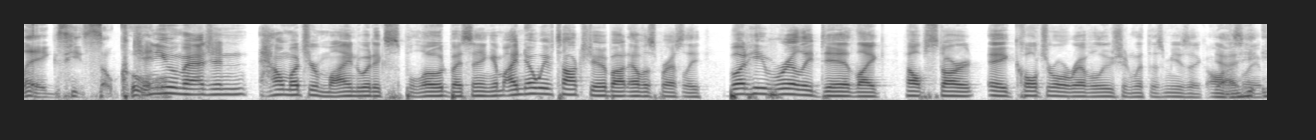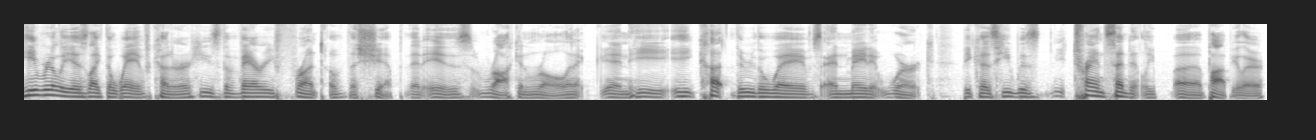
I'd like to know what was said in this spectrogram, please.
legs. He's so cool. Can you imagine how much your mind would explode by seeing him? I know we've talked shit about Elvis Presley, but he really did like help start a cultural revolution with this music. Honestly, Yeah, he, he really is like the wave cutter. He's the very front of the ship that is rock and roll, and it, and he he cut through the waves and made it work because he was transcendently uh, popular.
